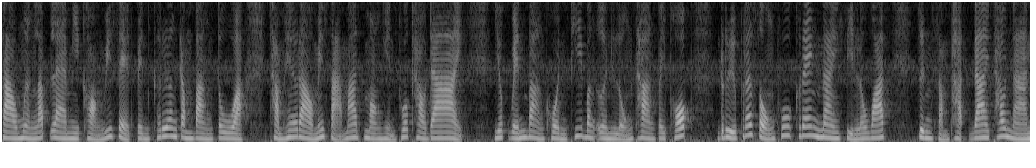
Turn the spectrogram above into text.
ชาวเมืองลับแลมีของวิเศษเป็นเครื่องกำบังตัวทำให้เราไม่สามารถมองเห็นพวกเขาได้ ยกเว้นบางคนที่บังเอิญหลงทางไปพบ หรือพระสงฆ์ผู้เคร่งในศีลวัดจึงสัมผัสได้เท่านั้น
